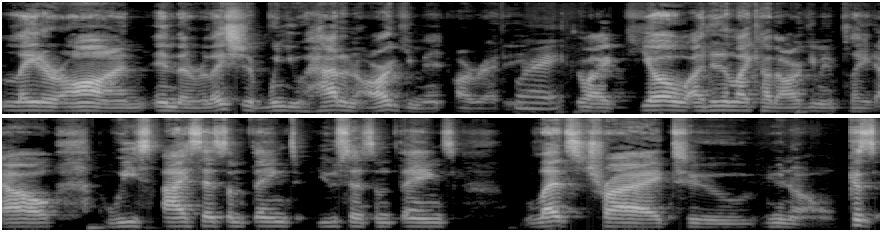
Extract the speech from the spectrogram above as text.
later on in the relationship when you had an argument already. Right. like, yo, I didn't like how the argument played out. We, I said some things, you said some things. Let's try to, you know, because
